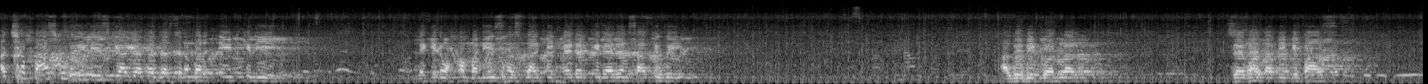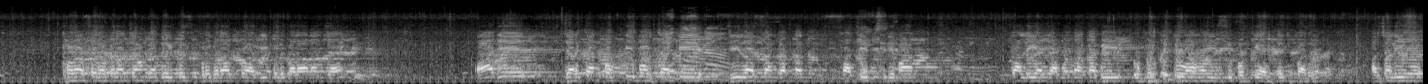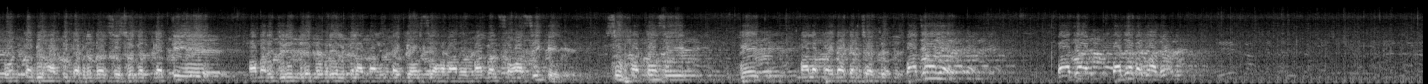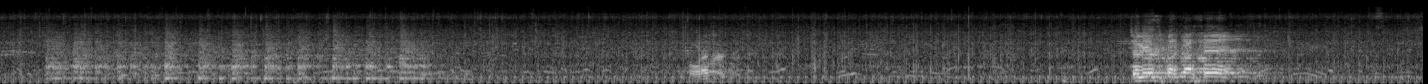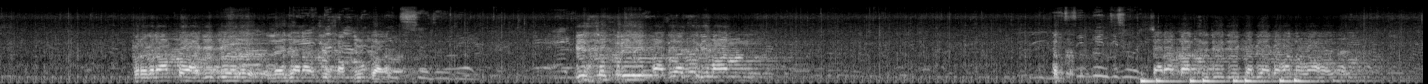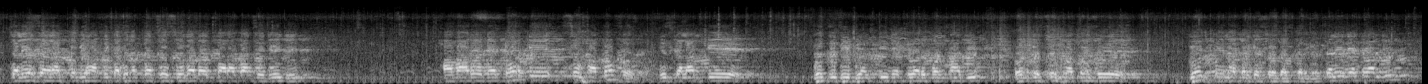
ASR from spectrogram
अच्छा पास को भी रिलीज़ किया गया था जर्सी नंबर एट के लिए। लेकिन वहाँ मनीष हंसदा की हेडर क्लियरेंस आती हुई। अभी भी कॉर्नर जय माता दी के पास। थोड़ा सा रखना चाहूँगा दिल के प्रोग्राम को आगे के लिए बढ़ाना चाहेंगे। आज ये झारखंड मुक्ति मोर्चा के जिला संगठन सचिव श्रीमान कालिया जामोदा का भी उपस्थित हुआ है इसी मुख्य स्टेज पर। और चलिए उनका भी हार्दिक अभिनंदन से स्वागत करती है। हमारे जुरेंद्र मेमोरियल कला तालिका की ओर से हमारे मंगल सवासी के शुभ हाथों से वेद माला पैदा कर चलते बाजा ले बाजा बाजा बजा ले चलिए, इस प्रकार से प्रोग्राम को आगे की ओर ले जाना उचित समझूँगा। इस सूत्री अध्यक्ष श्रीमान, ताराकांत सिजू जी का भी आगमन हुआ है। चलिए सर, आपको भी हार्दिक अभिनंदन से स्वागत है ताराकांत सिजू जी। हमारे नेटवर्क के शुभ हाथों से, इस क्लब के बुद्धिजीवी व्यक्ति नेटवर्क मुन्ना जी, उनके शुभ हाथों से गेट मेला करके स्वागत करेंगे। चलिए नेटवर्क जी।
